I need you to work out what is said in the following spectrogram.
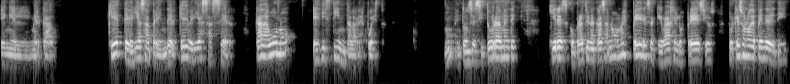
en el mercado? ¿Qué deberías aprender? ¿Qué deberías hacer? Cada uno es distinta la respuesta. Entonces, si tú realmente quieres comprarte una casa, no, no esperes a que bajen los precios, porque eso no depende de ti.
